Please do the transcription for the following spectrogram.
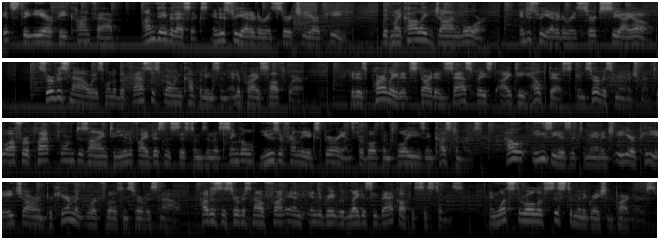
It's the ERP Confab. I'm David Essex, Industry Editor at Search ERP, with my colleague John Moore, Industry Editor at Search CIO. ServiceNow is one of the fastest growing companies in enterprise software. It has parlayed its start in SaaS based IT help desk and service management to offer a platform designed to unify business systems in a single, user friendly experience for both employees and customers. How easy is it to manage ERP, HR, and procurement workflows in ServiceNow? How does the ServiceNow front end integrate with legacy back office systems? And what's the role of system integration partners?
